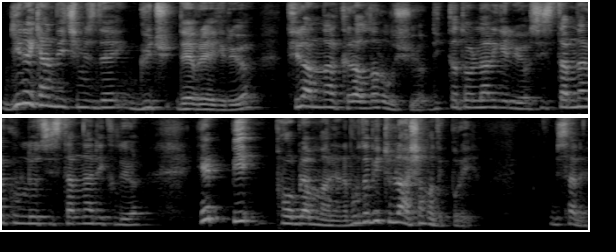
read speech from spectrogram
Yine kendi içimizde güç devreye giriyor. Tiranlar, krallar oluşuyor. Diktatörler geliyor. Sistemler kuruluyor, sistemler yıkılıyor. Hep bir problem var yani. Burada bir türlü aşamadık burayı. Bir saniye.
